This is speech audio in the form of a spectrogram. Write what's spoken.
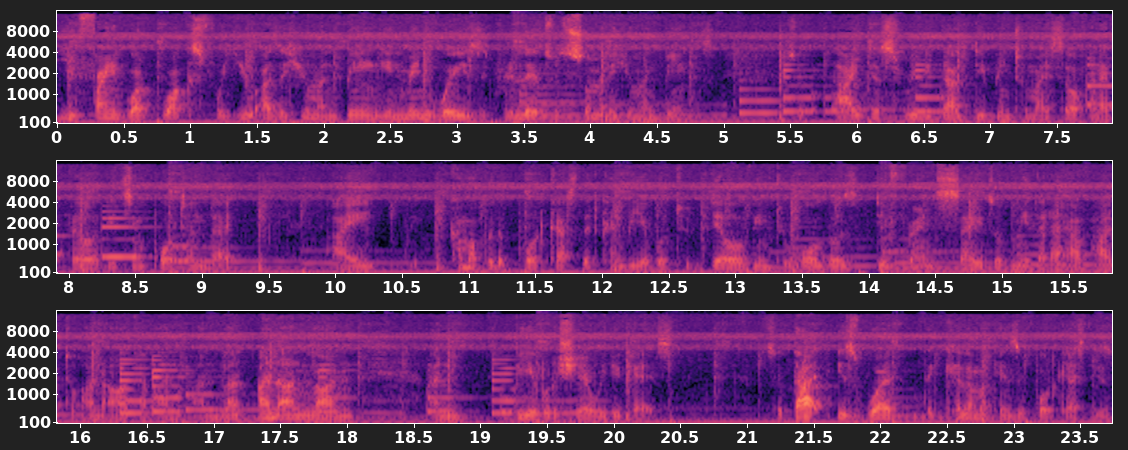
you find what works for you as a human being, in many ways it relates with so many human beings. So I just really dug deep into myself and I felt it's important that I come up with a podcast that can be able to delve into all those different sides of me that I have had to unearth and, unlearn, and unlearn and be able to share with you guys. So that is what the Keller Mackenzie podcast is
